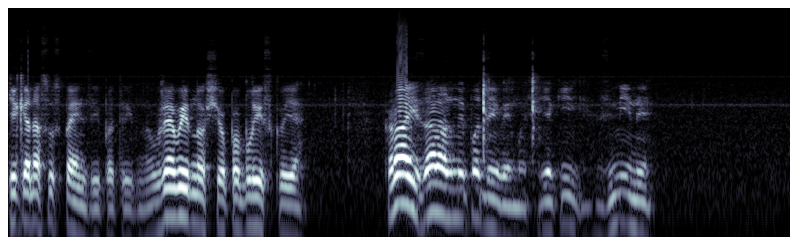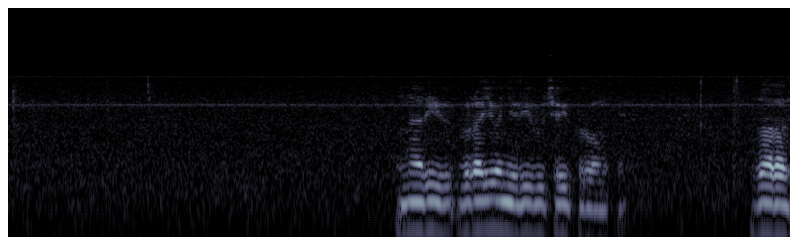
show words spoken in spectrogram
Тільки на суспензії потрібно. Вже видно, що поблискує край. Зараз ми подивимось, які зміни. На рі- в районі ріжучої кромки. Зараз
